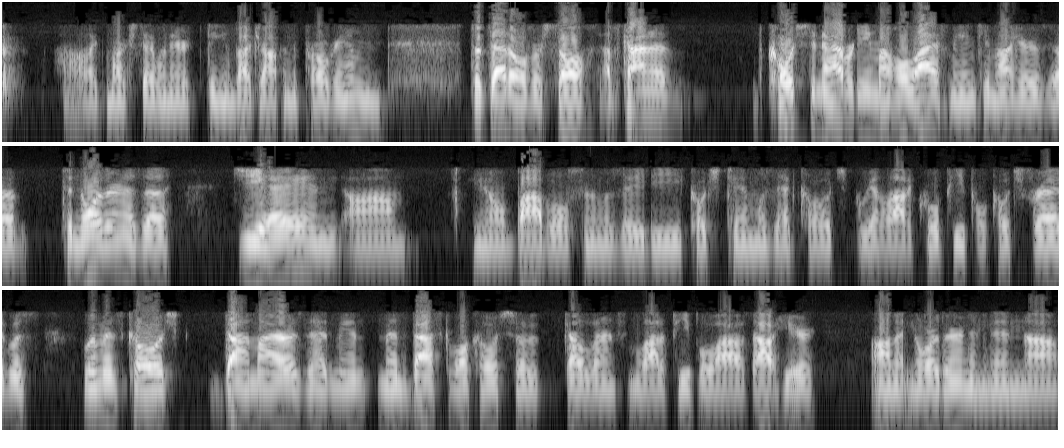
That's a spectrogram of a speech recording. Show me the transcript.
Uh, like Mark said, when they were thinking about dropping the program, and took that over. So I've kind of coached in Aberdeen my whole life. Man, came out here as a to Northern as a GA, and um, you know Bob Olson was AD, Coach Tim was the head coach. We had a lot of cool people. Coach Fred was women's coach. Don Meyer was the head man, men's basketball coach. So got to learn from a lot of people while I was out here um, at Northern, and then uh,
